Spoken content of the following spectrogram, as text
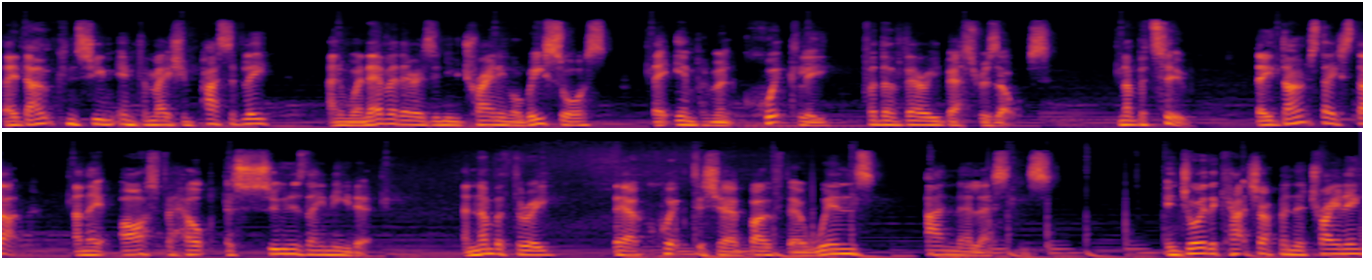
They don't consume information passively, and whenever there is a new training or resource, they implement quickly for the very best results. Number two, they don't stay stuck and they ask for help as soon as they need it. And number three, they are quick to share both their wins and their lessons. Enjoy the catch up and the training,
